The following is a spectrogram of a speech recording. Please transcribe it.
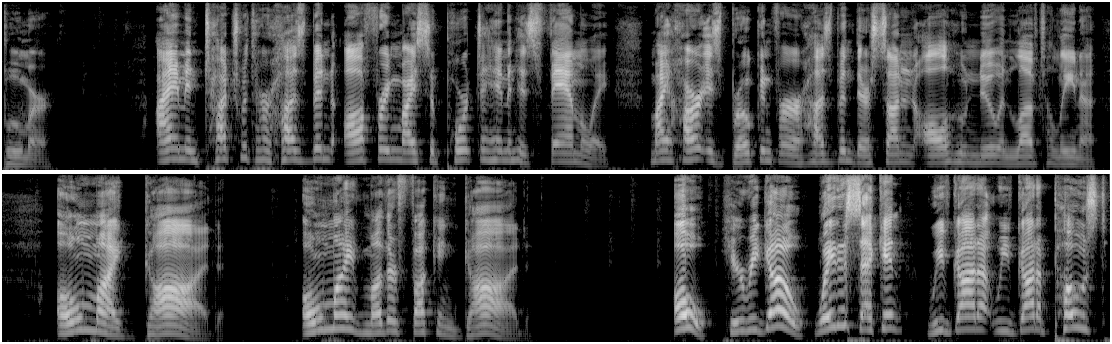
Boomer. I am in touch with her husband, offering my support to him and his family. My heart is broken for her husband, their son, and all who knew and loved Halyna. Oh my god. Oh my motherfucking god. Oh, here we go. Wait a second. We've got a we've got a post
